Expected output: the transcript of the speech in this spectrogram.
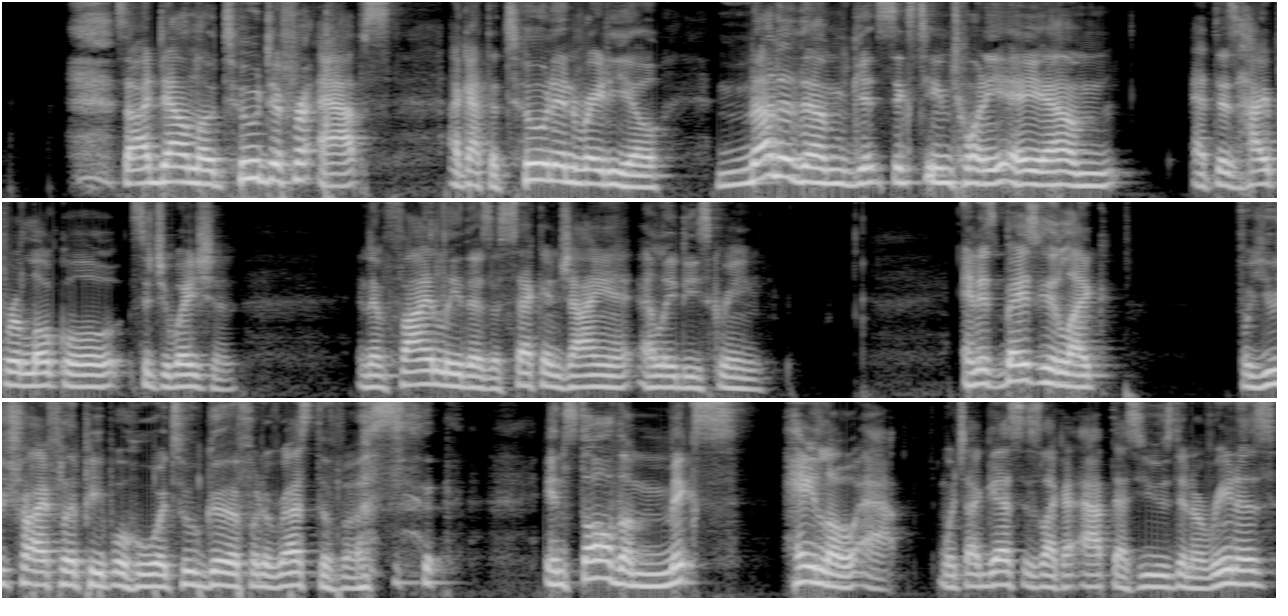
so I download two different apps. I got the TuneIn radio. None of them get 1620 AM at this hyper local situation. And then finally, there's a second giant LED screen. And it's basically like for you trifling people who are too good for the rest of us, install the Mix Halo app, which I guess is like an app that's used in arenas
